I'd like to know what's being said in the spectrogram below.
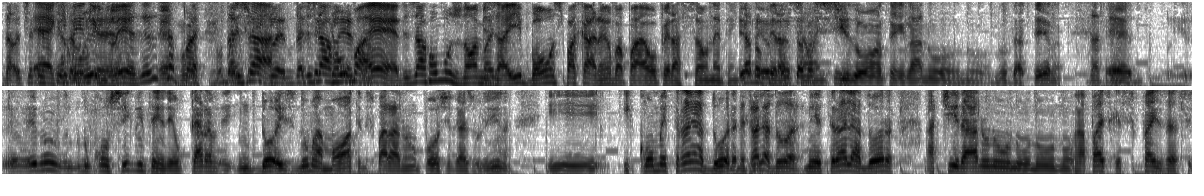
Dá- você É, que vem do é- inglês. Eles, é. Não deve eles ser a- inglês, não deve eles ser inglês, arrumam, não. é, eles arrumam os nomes Mas- aí bons pra caramba pra operação, né? Tem Eu, cada eu, eu operação tava aí que- assistindo ontem lá no, no, no Datena. Datena. É, eu, eu não, não consigo entender. O cara, em dois, numa moto, eles pararam num posto de gasolina e, e com metralhadora. Metralhadora. Metralhadora, atiraram no, no, no- no rapaz que faz a segurança,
